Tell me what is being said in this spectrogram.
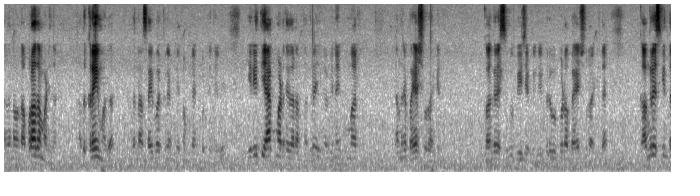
ಅದನ್ನು ಒಂದು ಅಪರಾಧ ಮಾಡಿದ್ದಾರೆ. ಅದು ಕ್ರೈಮ್ ಅದು. ಅದನ್ನು ಸೈಬರ್ ಕ್ರೈಮ್ಗೆ ಕಂಪ್ಲೇಂಟ್ ಕೊಟ್ಟಿದ್ದೀವಿ. ಈ ರೀತಿ ಯಾಕೆ ಮಾಡ್ತಿದ್ದಾರೆ ಅಂತಂದರೆ ಈಗ ವಿನಯ್ ಕುಮಾರ್ ಅಂದರೆ ಭಯ ಶುರುವಾಗಿದೆ. ಕಾಂಗ್ರೆಸ್ಗೂ ಬಿ ಜೆ ಪಿಗೂ ಇಬ್ಬರಿಗೂ ಕೂಡ ಭಯ ಶುರುವಾಗಿದೆ. ಕಾಂಗ್ರೆಸ್ಗಿಂತ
